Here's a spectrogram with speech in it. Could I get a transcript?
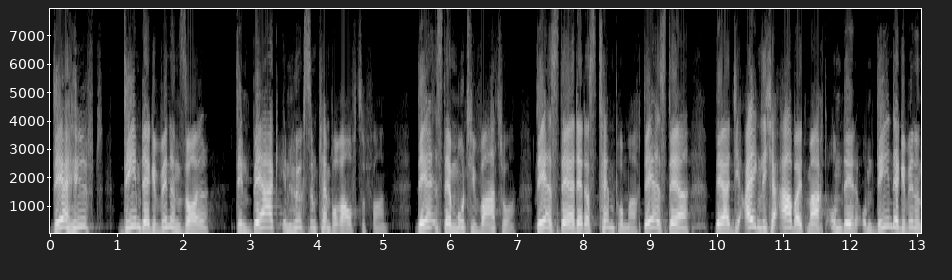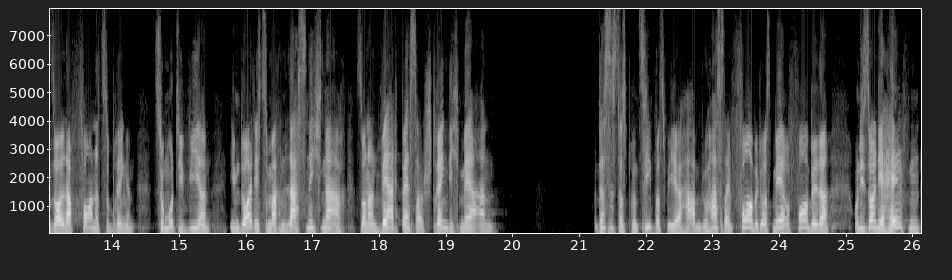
Der hilft dem, der gewinnen soll, den Berg in höchstem Tempo raufzufahren. Der ist der Motivator. Der ist der, der das Tempo macht. Der ist der, der die eigentliche Arbeit macht, um den, um den, der gewinnen soll, nach vorne zu bringen, zu motivieren, ihm deutlich zu machen, lass nicht nach, sondern werd besser, streng dich mehr an. Und das ist das Prinzip, was wir hier haben. Du hast ein Vorbild, du hast mehrere Vorbilder und die sollen dir helfen,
